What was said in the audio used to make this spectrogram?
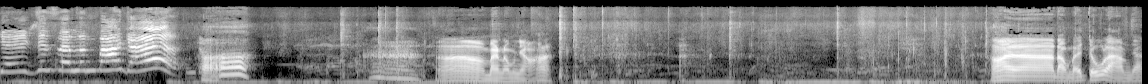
gì? Cái xe linh ba kìa. À. à, bạn đồng nhỏ thôi à, đồng để chú làm cho.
